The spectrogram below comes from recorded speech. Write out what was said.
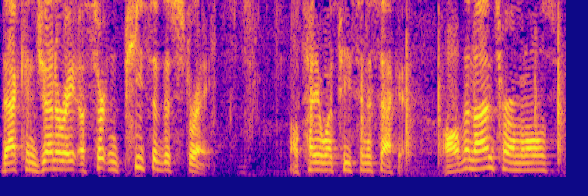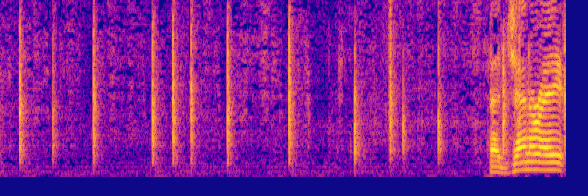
that can generate a certain piece of the string. I'll tell you what piece in a second. All the non-terminals that generate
